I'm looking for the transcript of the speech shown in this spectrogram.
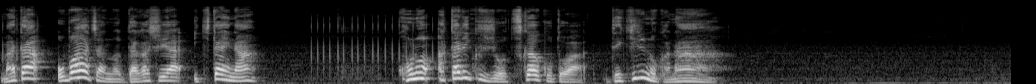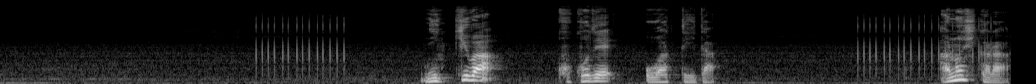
またおばあちゃんの駄菓子屋行きたいな。この当たりくじを使うことはできるのかな？日記はここで終わっていた。あの日から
